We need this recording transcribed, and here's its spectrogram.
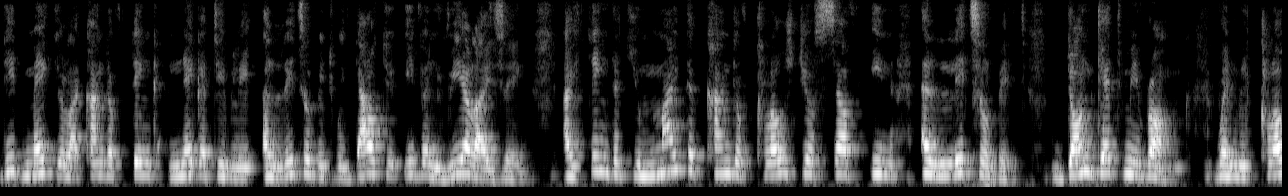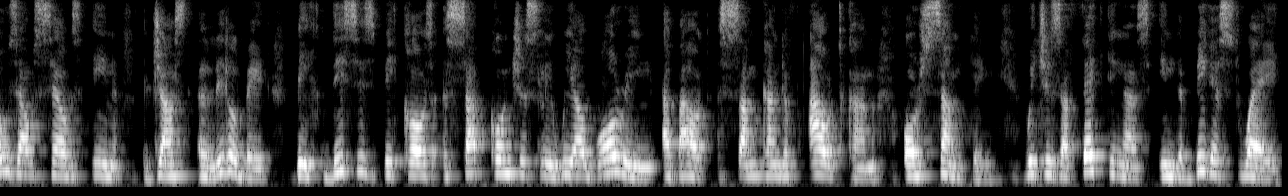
did make you like kind of think negatively a little bit without you even realizing. I think that you might have kind of closed yourself in a little bit. Don't get me wrong when we close ourselves in just a little bit this is because subconsciously we are worrying about some kind of outcome or something which is affecting us in the biggest way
